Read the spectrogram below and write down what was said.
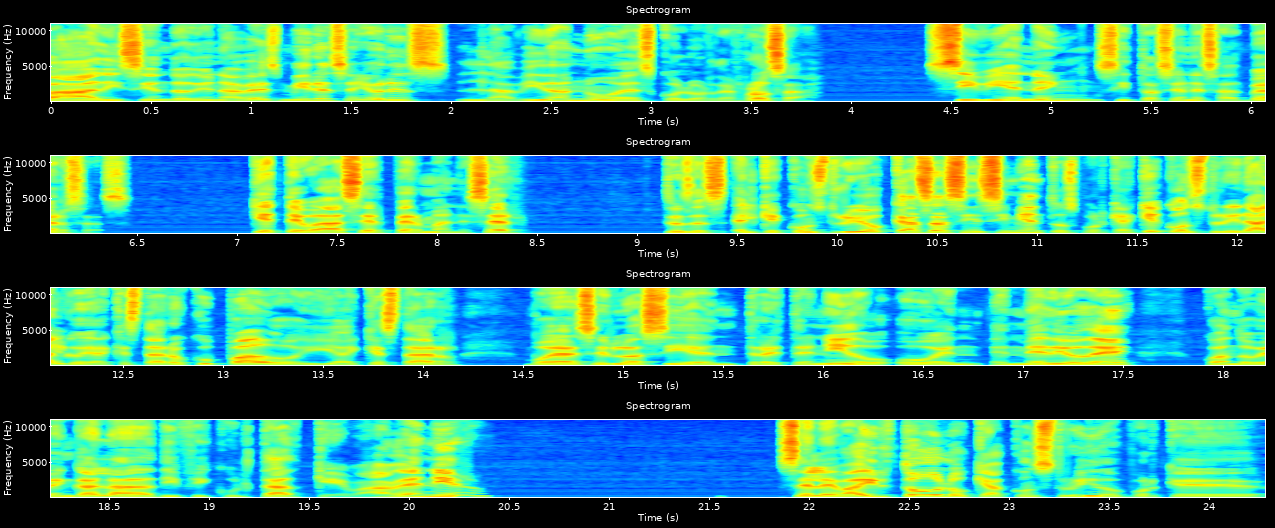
va diciendo de una vez, miren señores, la vida no es color de rosa, si vienen situaciones adversas. ¿Qué te va a hacer permanecer? Entonces, el que construyó casas sin cimientos, porque hay que construir algo y hay que estar ocupado y hay que estar, voy a decirlo así, entretenido o en, medio de, cuando venga la dificultad que va a venir, se le va a ir todo lo que ha construido, porque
